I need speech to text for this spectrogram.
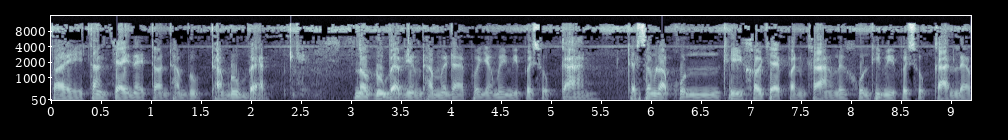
ไปตั้งใจในตอนทำรูปตามรูปแบบ นอกรูปแบบยังทำไม่ได้ เพราะยังไม่มีประสบการณ์ แต่สำหรับคนที่เข้าใจปานกลาง หรือคนที่มีประสบการณ์แล้ว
